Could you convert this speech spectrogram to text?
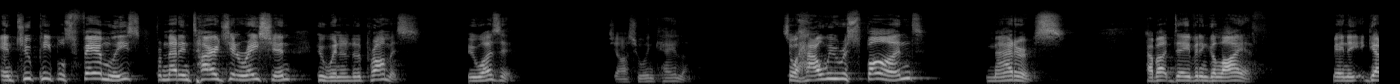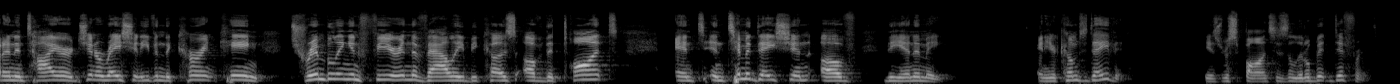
and two people's families from that entire generation who went into the promise. Who was it? Joshua and Caleb. So, how we respond matters. How about David and Goliath? Man, you got an entire generation, even the current king, trembling in fear in the valley because of the taunt and intimidation of the enemy. And here comes David. His response is a little bit different.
